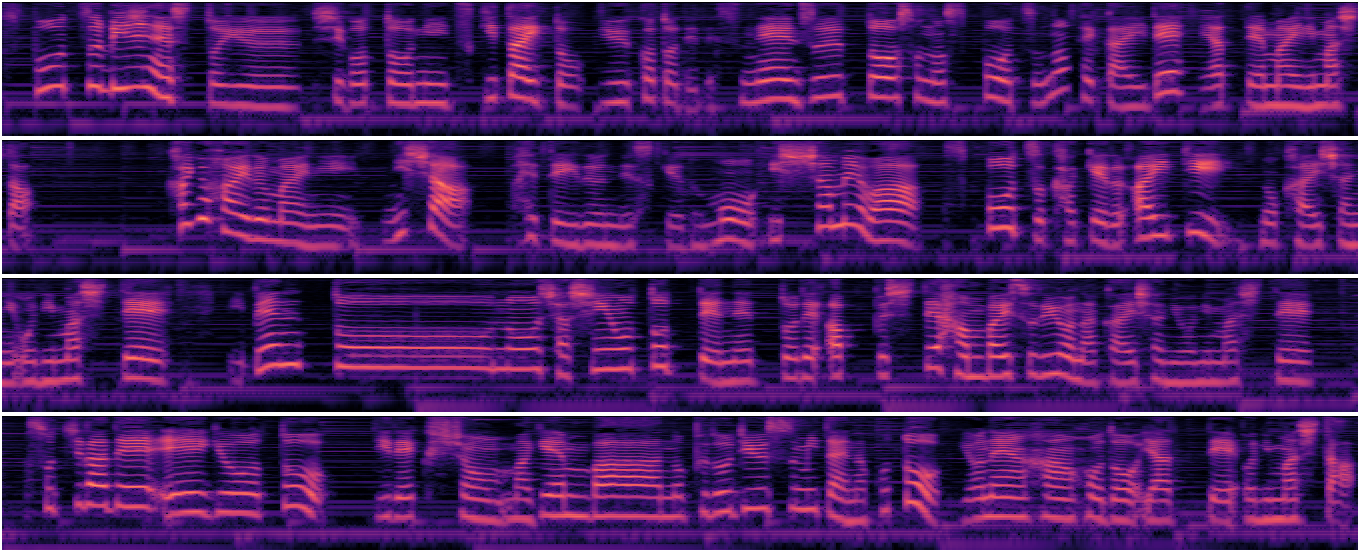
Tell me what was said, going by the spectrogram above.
スポーツビジネスという仕事に就きたいということでですね、ずっとそのスポーツの世界でやってまいりました。家業入る前に2社経ているんですけども、1社目はスポーツ ×IT の会社におりまして、イベントの写真を撮ってネットでアップして販売するような会社におりまして、そちらで営業とディレクション、まあ、現場のプロデュースみたいなことを4年半ほどやっておりました。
